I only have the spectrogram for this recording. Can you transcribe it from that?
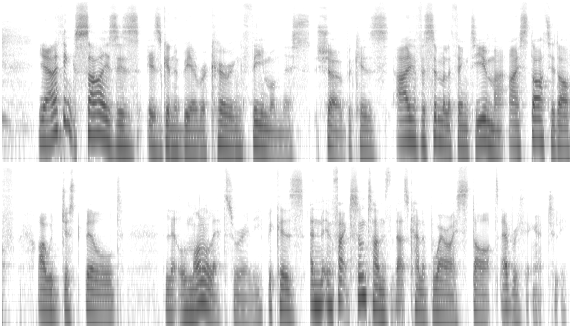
Yeah, I think size is is going to be a recurring theme on this show because I have a similar thing to you, Matt. I started off, I would just build little monoliths really because and in fact sometimes that's kind of where I start everything actually.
